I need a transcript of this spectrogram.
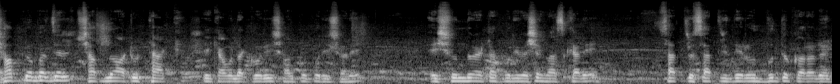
স্বপ্নবাজের স্বপ্ন অটুট থাক এই কামনা করি স্বল্প পরিসরে। এই সুন্দর একটা পরিবেশের মাঝখানে ছাত্রছাত্রীদের উদ্বুদ্ধ করানোর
